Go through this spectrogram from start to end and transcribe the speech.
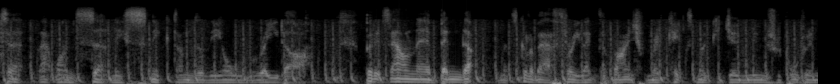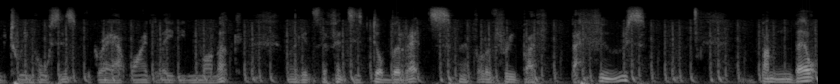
But uh, that one certainly sneaked under the old radar. But it's down Alnair Bender. It's got about three length advantage from Red Cape Smoky Joe News reporter in between horses. The grey out wide Lady Monarch. against the fences Dobberetts. Followed through by Baffoos. Bun Belt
